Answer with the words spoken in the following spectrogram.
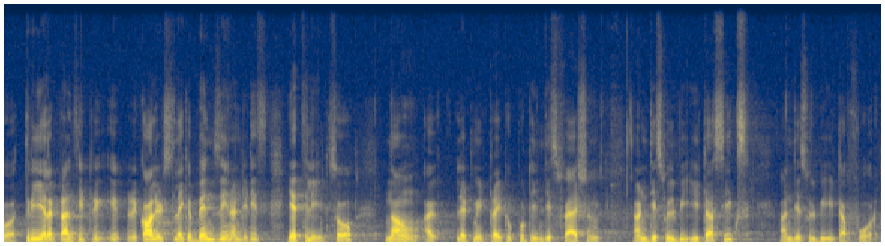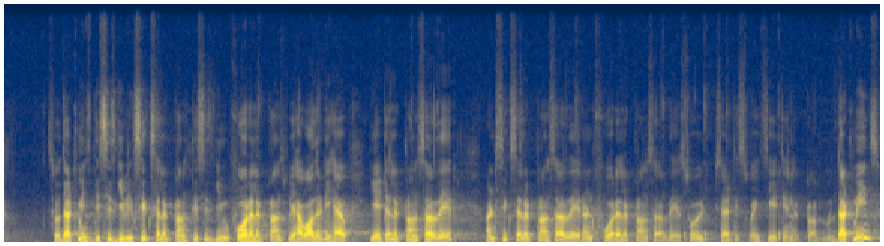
uh, 3 electrons it, re it recall it is like a benzene and it is ethylene. So, now I let me try to put in this fashion and this will be eta 6 and this will be eta 4. So, that means this is giving 6 electrons, this is giving 4 electrons, we have already have 8 electrons are there and 6 electrons are there and 4 electrons are there. So, it satisfies 18 electron rule. That means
